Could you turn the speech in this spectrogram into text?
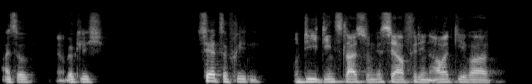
also ja. wirklich sehr zufrieden. Und die Dienstleistung ist ja für den Arbeitgeber,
